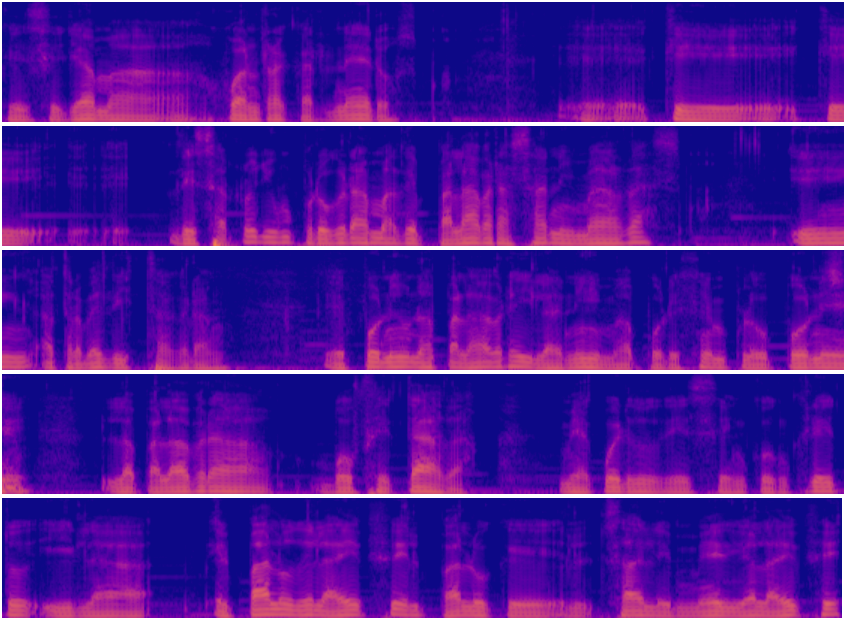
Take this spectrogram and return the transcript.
que se llama Juan Racarneros, que, que desarrolla un programa de palabras animadas en, a través de Instagram. Eh, pone una palabra y la anima. Por ejemplo, pone la palabra bofetada, me acuerdo de ese en concreto, y la, el palo de la F, el palo que sale en medio a la F,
